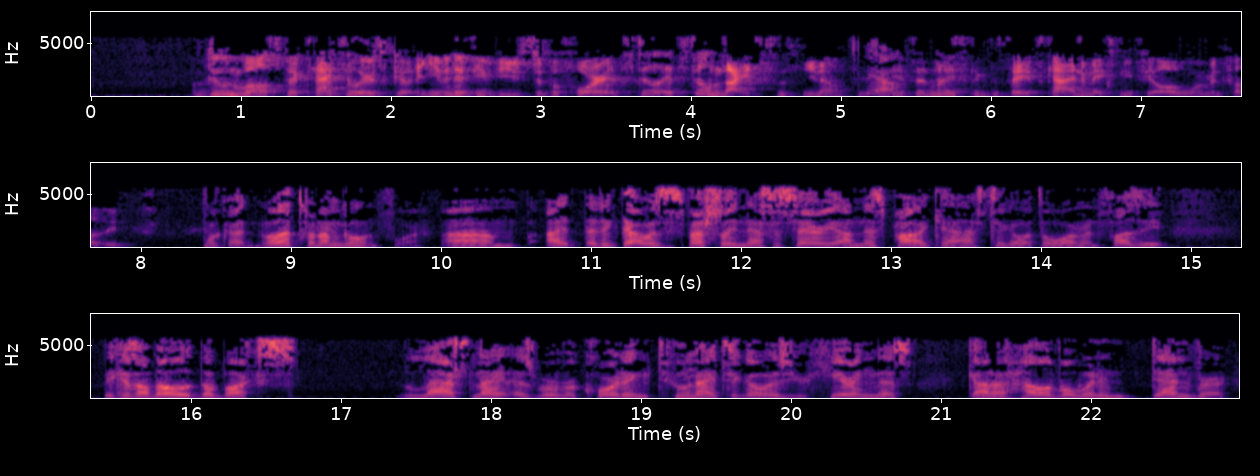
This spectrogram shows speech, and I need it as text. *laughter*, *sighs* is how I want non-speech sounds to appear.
I'm doing well. Spectacular is good. Even if you've used it before, it's still it's still nice. *laughs* You know, it's, Yeah. it's a nice thing to say. It's kind of makes me feel all warm and fuzzy. Well, good. Well, that's what I'm going for. Um, I, I think that was especially necessary on this podcast to go with the warm and fuzzy, because although the Bucks last night, as we're recording, two nights ago, as you're hearing this, got a hell of a win in Denver,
